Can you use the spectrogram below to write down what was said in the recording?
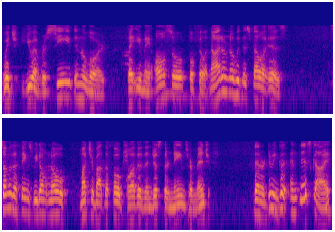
which you have received in the Lord, that you may also fulfill it. Now, I don't know who this fellow is. Some of the things we don't know much about the folks other than just their names are mentioned that are doing good. And this guy,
